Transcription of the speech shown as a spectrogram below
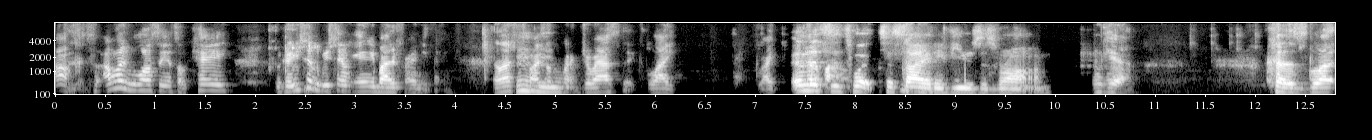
I don't even want to say it's okay because you shouldn't be shaming anybody for anything unless it's mm-hmm. like something like drastic, like like unless it's what society views as wrong. Yeah, because like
